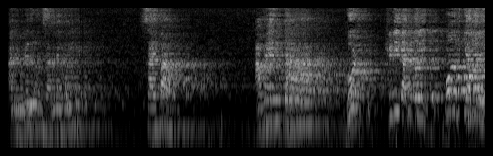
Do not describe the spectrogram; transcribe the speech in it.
आनी पेद्रून सांगलें कोणी हांवें दाराक घोट खिडी घातली बंद केलोली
